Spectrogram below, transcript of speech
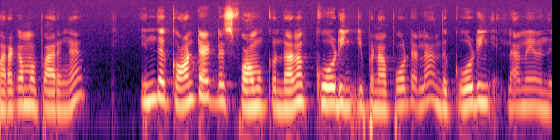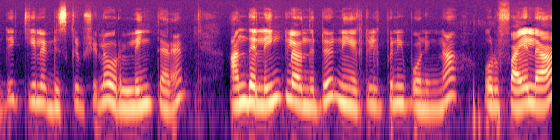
மறக்காமல் பாருங்கள் இந்த கான்டாக்டர்ஸ் ஃபார்முக்கு உண்டான கோடிங் இப்போ நான் போட்டல அந்த கோடிங் எல்லாமே வந்துட்டு கீழே டிஸ்கிரிப்ஷனில் ஒரு லிங்க் தரேன். அந்த லிங்க்கில் வந்துட்டு நீங்கள் கிளிக் பண்ணி போனீங்கன்னா ஒரு ஃபைலாக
